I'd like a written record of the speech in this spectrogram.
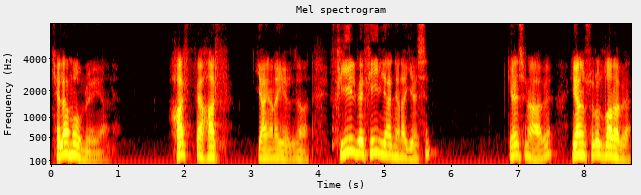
kelam olmuyor yani. Harf ve harf yan yana geldiği zaman. Fiil ve fiil yan yana gelsin. Gelsin abi. Yansuru zarabe.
